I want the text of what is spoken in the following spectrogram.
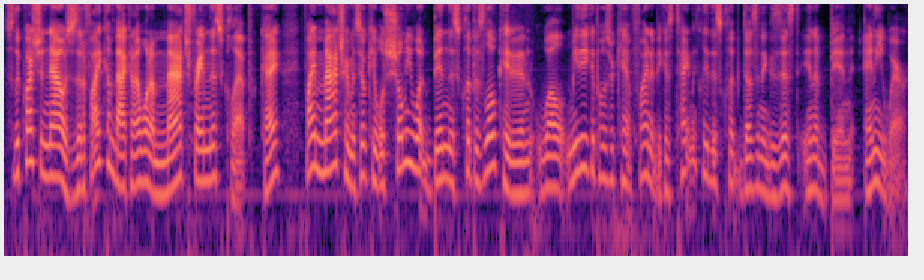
So the question now is, is that if I come back and I want to match frame this clip, okay? If I match frame and say, okay, well, show me what bin this clip is located in, well, Media Composer can't find it because technically this clip doesn't exist in a bin anywhere.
